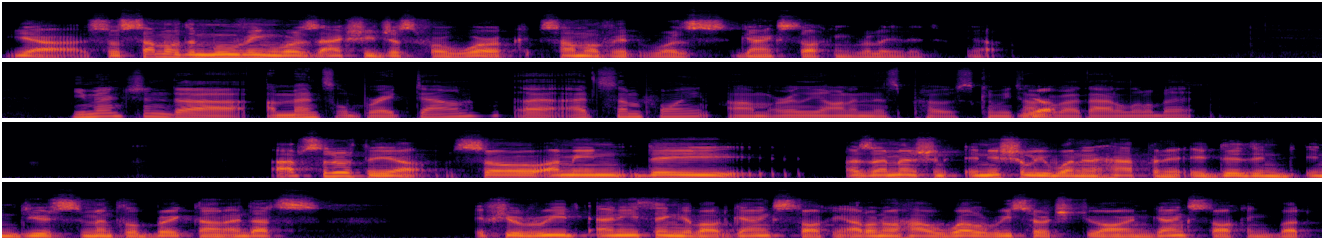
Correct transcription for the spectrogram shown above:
yeah, so some of the moving was actually just for work. Some of it was gang stalking related. Yeah. You mentioned uh, a mental breakdown uh, at some point um, early on in this post. Can we talk Yeah. about that a little bit? Absolutely, yeah. So, I mean, they, as I mentioned initially, when it happened, it, it did in, induce mental breakdown, and that's if you read anything about gang stalking. I don't know how well researched you are in gang stalking, but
